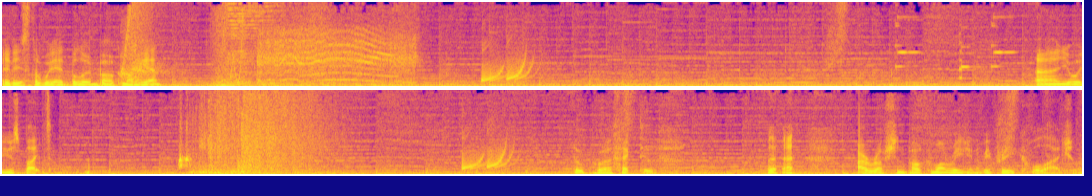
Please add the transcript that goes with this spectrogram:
It is the weird balloon Pokemon again. And you will use Bite. Super effective. Our Russian Pokemon region would be pretty cool, actually.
